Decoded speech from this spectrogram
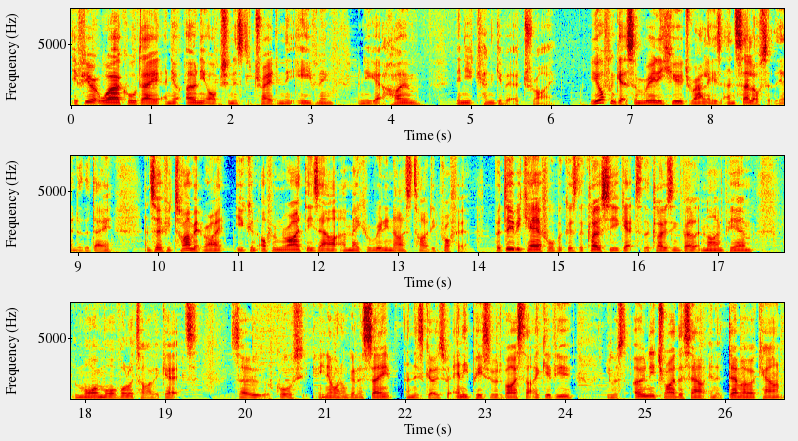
if you're at work all day and your only option is to trade in the evening when you get home, then you can give it a try. You often get some really huge rallies and sell-offs at the end of the day, and so if you time it right, you can often ride these out and make a really nice tidy profit. But do be careful because the closer you get to the closing bell at 9pm, the more and more volatile it gets. So of course, you know what I'm going to say, and this goes for any piece of advice that I give you, you must only try this out in a demo account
